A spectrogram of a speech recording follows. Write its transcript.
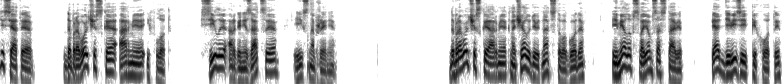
10. Добровольческая армия и флот. Силы, организация и снабжение. Добровольческая армия к началу 19 года имела в своем составе пять дивизий пехоты,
